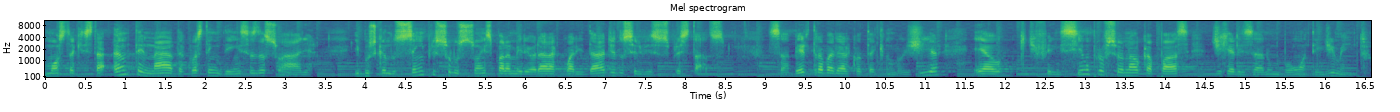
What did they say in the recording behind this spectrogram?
mostra que está antenada com as tendências da sua área e buscando sempre soluções para melhorar a qualidade dos serviços prestados. Saber trabalhar com a tecnologia é o que diferencia um profissional capaz de realizar um bom atendimento.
